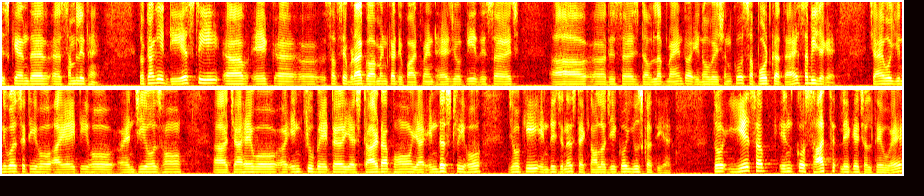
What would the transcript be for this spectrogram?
इसके अंदर सम्मिलित हैं। तो क्योंकि डीएसटी एक सबसे बड़ा गवर्नमेंट का डिपार्टमेंट है जो कि रिसर्च रिसर्च डेवलपमेंट और इनोवेशन को सपोर्ट करता है सभी जगह। चाहे वो यूनिवर्सिटी हो आईआईटी हो एनजीओज हों चाहे वो इंक्यूबेटर या स्टार्टअप हो या इंडस्ट्री हो, जो कि इंडिजिनस टेक्नोलॉजी को यूज़ करती है। तो ये सब इनको साथ लेके चलते हुए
